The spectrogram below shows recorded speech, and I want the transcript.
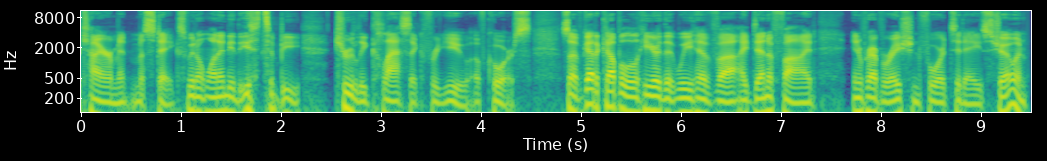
retirement mistakes. We don't want any of these to be truly classic for you, of course. So I've got a couple here that we have uh, identified in preparation for today's show. And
